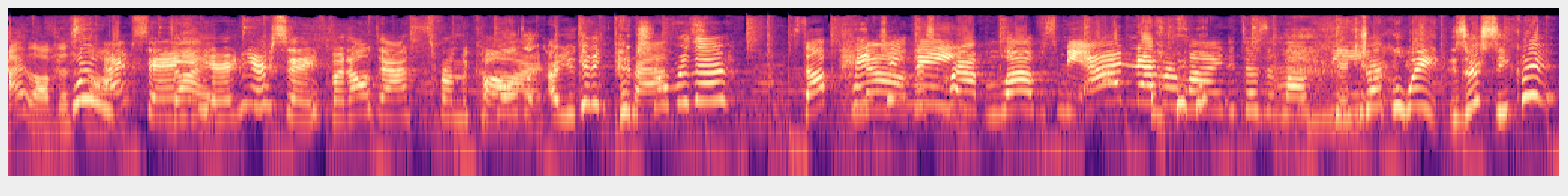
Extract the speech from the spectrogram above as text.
I love this song. I'm staying Right. here and you're safe, but I'll dance from the Hold car. on, Are you getting pinched Crab. over there? Stop pinching no, me! this crab loves me. Ah, never mind. It doesn't love me. Draco, wait. Is there a secret?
